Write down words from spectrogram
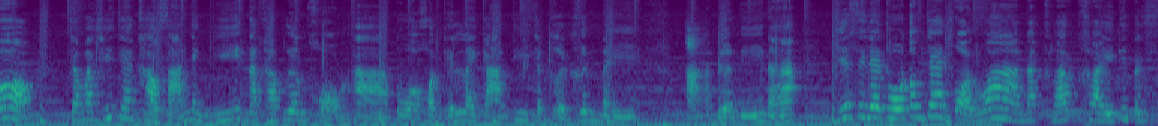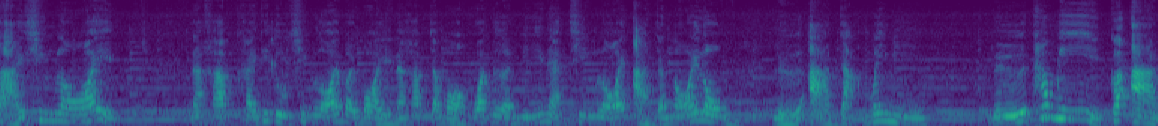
ก็จะมาชี้แจงข่าวสารอย่างนี้นะครับ เรื่องของอ่าตัวคอนเทนต์รายการที่จะเกิดขึ้นในอ่าเดือนนี้นะฮะ GSC Retro ต้องแจ้งก่อนว่านะครับ ใครที่เป็นสายชิงร้อย นะครับ ใครที่ดูชิงร้อยบ่อยๆ นะครับ จะบอกว่าเดือนนี้เนี่ยชิงร้อยอาจจะน้อยลง หรืออาจจะไม่มี หรือถ้ามีก็อาจ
